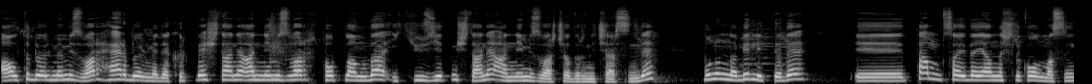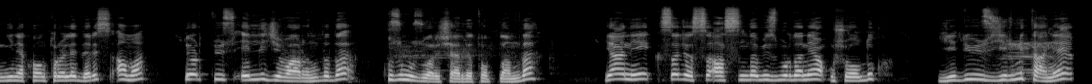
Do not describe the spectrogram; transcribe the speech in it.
6 bölmemiz var. Her bölmede 45 tane annemiz var. Toplamda 270 tane annemiz var çadırın içerisinde. Bununla birlikte de e, tam sayıda yanlışlık olmasın yine kontrol ederiz ama 450 civarında da kuzumuz var içeride toplamda. Yani kısacası aslında biz burada ne yapmış olduk? 720 tane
